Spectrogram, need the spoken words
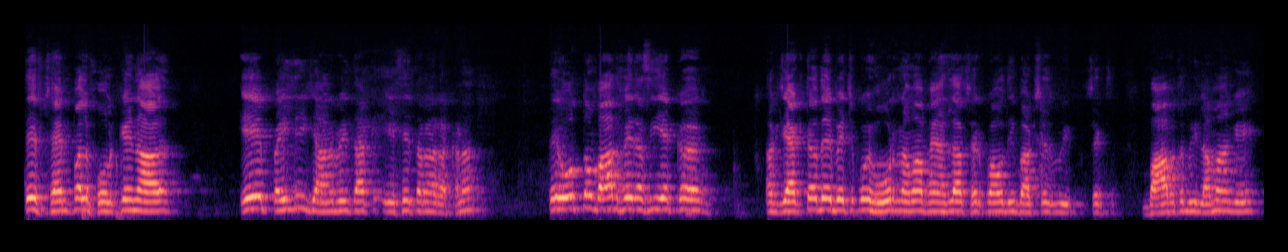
ਤੇ ਸਿੰਪਲ ਫੁਲਕੇ ਨਾਲ ਇਹ ਪਹਿਲੀ ਜਨਵਰੀ ਤੱਕ ਇਸੇ ਤਰ੍ਹਾਂ ਰੱਖਣਾ। ਤੇ ਉਸ ਤੋਂ ਬਾਅਦ ਫਿਰ ਅਸੀਂ ਇੱਕ ਐਗਜੈਕਟਿਵ ਦੇ ਵਿੱਚ ਕੋਈ ਹੋਰ ਨਵਾਂ ਫੈਸਲਾ ਸਿਰਪਾਉ ਦੀ ਬਖਸ਼ਿਸ਼ ਵੀ ਸਿੱਖ- ਬਾਬਤ ਵੀ ਲਵਾਂਗੇ।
